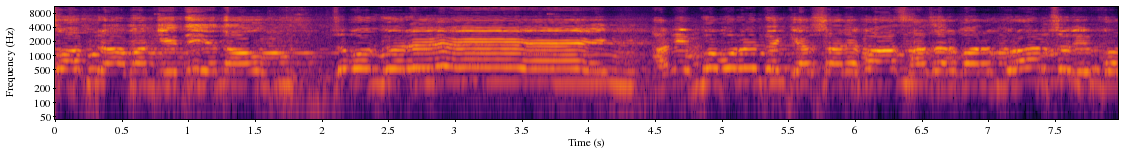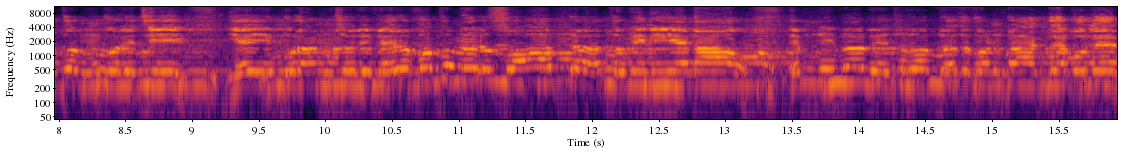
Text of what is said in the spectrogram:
সবটা আমাকে দিয়ে দাও। যুবক আমি কবরে তাকিয়া সাড়ে পাঁচ হাজার বার কোরআন শরীফ খতম করেছি। এই কোরআন শরীফের খতমের সবটা তুমি নিয়ে নাও। এমনি ভাবে যুবকরা যখন ডাক দেয় বলেন,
